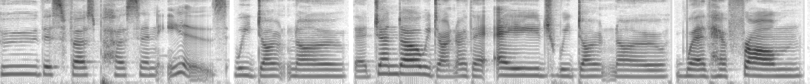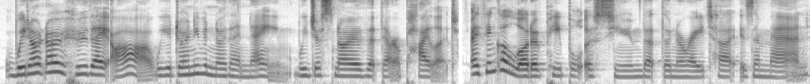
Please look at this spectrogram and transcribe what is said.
who this first person is. We don't know their gender, we don't know their age, we don't know where they're from. We don't know who they they are. We don't even know their name. We just know that they're a pilot. I think a lot of people assume that the narrator is a man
